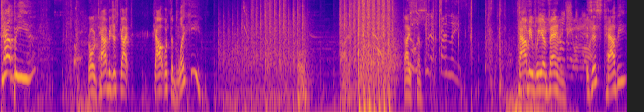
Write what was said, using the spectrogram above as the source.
Tabby! Bro, Tabby just got got with the blicky. Oh. Nice. Nice. Don't Tim. shoot at friendlies. Tabby, we avenged. Is this Tabby?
